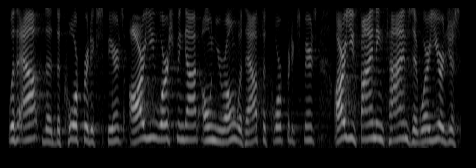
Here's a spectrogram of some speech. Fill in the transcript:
Without the, the corporate experience? Are you worshiping God on your own without the corporate experience? Are you finding times that where you're just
